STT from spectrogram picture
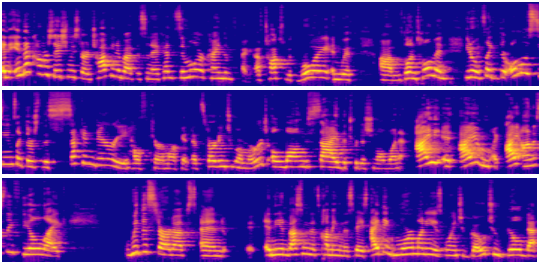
And in that conversation, we started talking about this, and I've had similar kind of talked with Roy and with um, Glen Tullman. You know, it's like there almost seems like there's this secondary healthcare market that's starting to emerge alongside the traditional one. I I am like I honestly feel like with the startups and and the investment that's coming in the space, I think more money is going to go to build that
